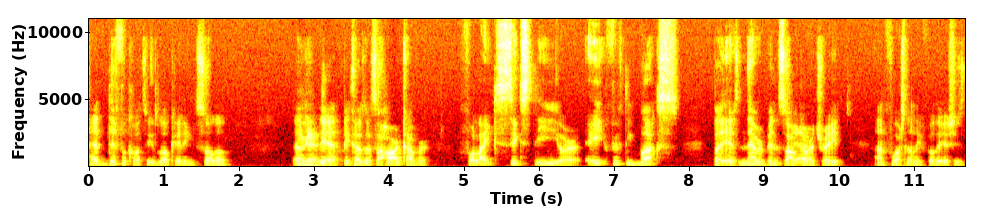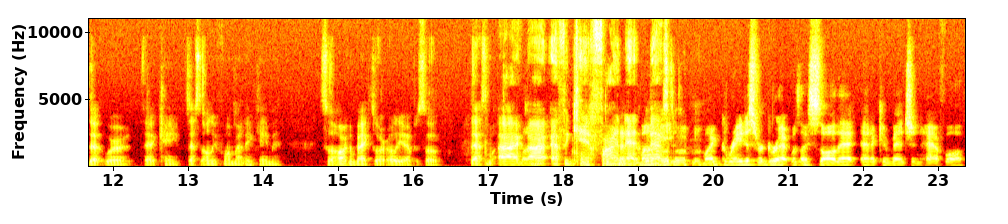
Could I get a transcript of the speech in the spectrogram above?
had difficulty locating solo. Uh, Okay. Yeah, because it's a hardcover for like sixty or eight fifty bucks, but it's never been a softcover Yeah. trade. Unfortunately, for the issues that were that came, that's the only format they came in. So harken back to our earlier episode. That's my, I I effing can't find that My, bastard. my greatest regret was I saw that at a convention half off,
